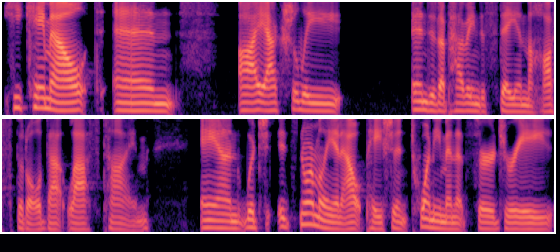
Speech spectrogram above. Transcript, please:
he came out and I actually ended up having to stay in the hospital that last time. And which it's normally an outpatient 20 minute surgery,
